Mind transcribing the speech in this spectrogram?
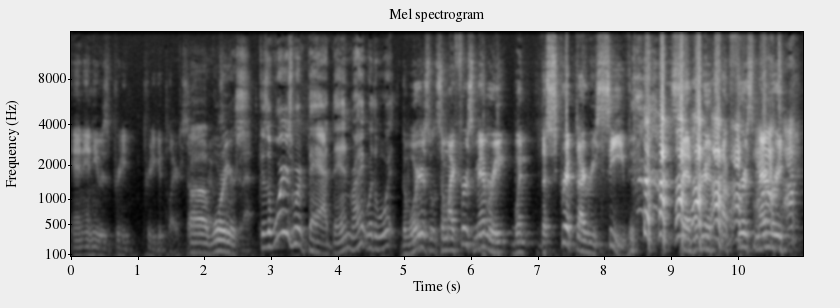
and and he was pretty pretty good player. So Uh, Warriors. Because the Warriors weren't bad then, right? Were the War- The Warriors. So my first memory when the script I received said we're going to talk first memory,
